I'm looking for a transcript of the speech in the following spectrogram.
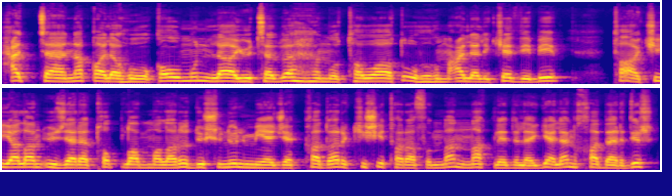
Hatta nakalehu kavmun la yutevehhemu tavatuhum alel kezibi ta ki yalan üzere toplanmaları düşünülmeyecek kadar kişi tarafından nakledile gelen haberdir.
